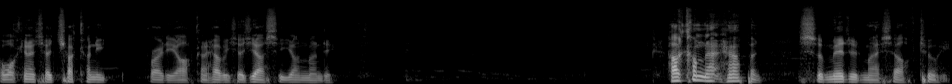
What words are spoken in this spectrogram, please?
I walk in and I said, Chuck, I need Friday off. Can I have it? He says, Yeah, I'll see you on Monday. How come that happened? Submitted myself to him.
